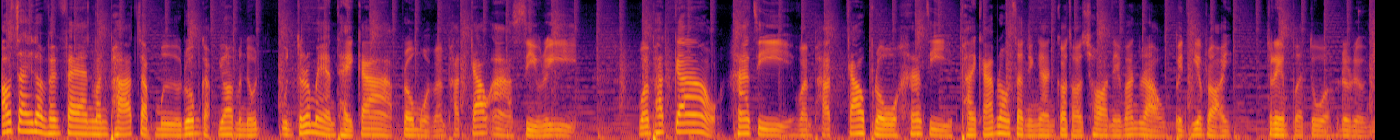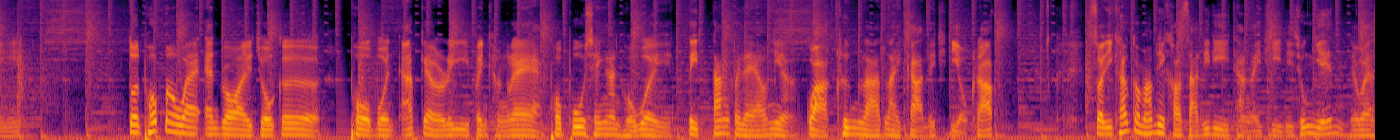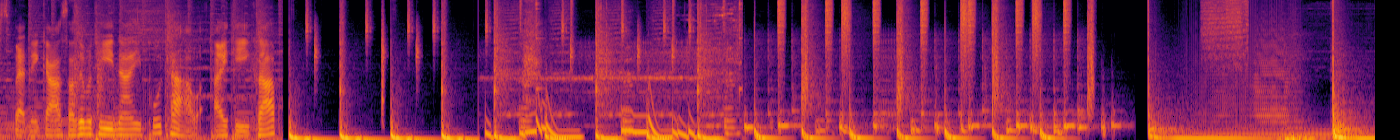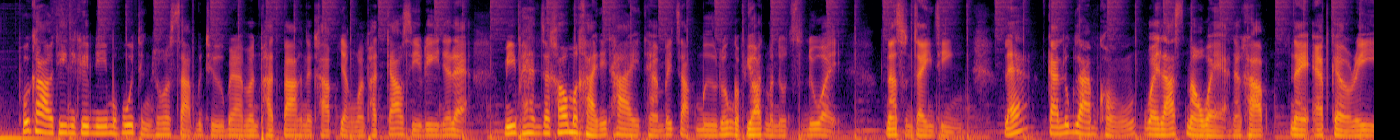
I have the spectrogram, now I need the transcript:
เอาใจดอนแฟนๆ วันพัทจับมือร่วมกับยอดมนุษย์อุลตร้าแมนไทก้าโปรโมทวันพัท 9R ซีรีส์วันพัท 9 5G วันพัท 9 Pro 5G ผ่านการรับรองจากหน่วยงานกทช ในบ้านเราเป็นที่เรียบร้อย เตรียมเปิดตัวเร็วๆ นี้ ตรวจพบมาแวร์ Android Joker โผล่บนแอป Gallery เป็นครั้งแรก พบผู้ใช้งานหัวเว่ยติดตั้งไปแล้วเนี่ย กว่าครึ่งล้านรายการเลยทีเดียวครับ สวัสดีครับ กับมาอัปเดตข่าวสารดีๆทางไอทีในช่วงเย็น ในเวลา18นาฬิกา30นาทีในพูดข่าวไอทีครับผู้ข่าวทีในคลิปนี้มาพูดถึงโทรศัพท์มือถือแบรนด์วันพัดบ้างนะครับ อย่างวันพัด 9 ซีรีส์นี่แหละ มีแผนจะเข้ามาขายในไทย แถมไปจับมือร่วมกับยอดมนุษย์ด้วย น่าสนใจจริงๆ และการลุกลามของไวรัสมาแวร์นะครับในแอป Gallery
